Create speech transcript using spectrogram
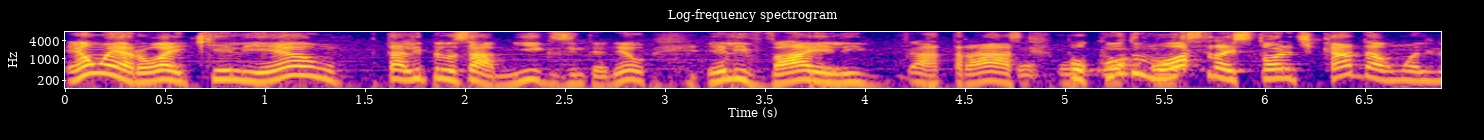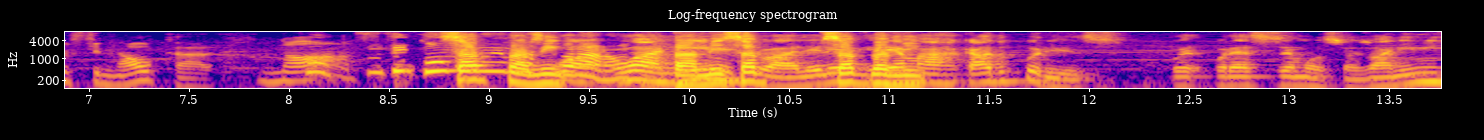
é um herói, que ele é um. tá ali pelos amigos, entendeu? Ele vai, ele atrás. Pô, quando mostra a história de cada um ali no final, cara. pô, Nossa. não tem como Sabe não pra mim- emocionar, O, não. o anime, Pra mim, sabe- ele, sabe ele é mim- marcado por isso, por, por essas emoções. O anime, em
